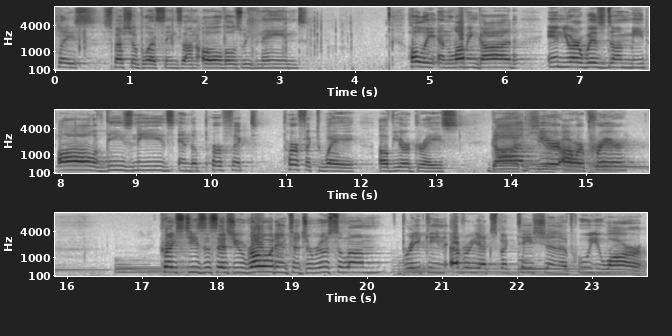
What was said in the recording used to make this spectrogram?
place special blessings on all those we've named. Holy and loving God, in your wisdom, meet all of these needs in the perfect, perfect way of your grace. God, hear our prayer. Christ Jesus, as you rode into Jerusalem, breaking every expectation of who you are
